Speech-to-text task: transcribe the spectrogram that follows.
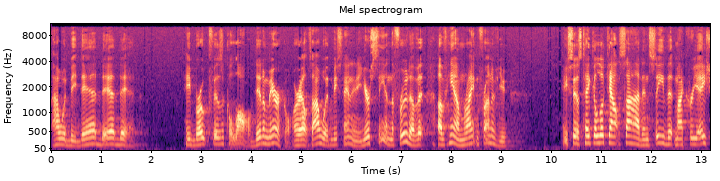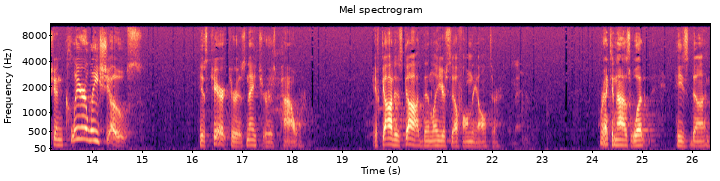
I would be dead, dead, dead. He broke physical law, did a miracle, or else I wouldn't be standing here. You're seeing the fruit of it, of Him, right in front of you. He says, Take a look outside and see that my creation clearly shows His character, His nature, His power. If God is God, then lay yourself on the altar. Amen. Recognize what He's done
